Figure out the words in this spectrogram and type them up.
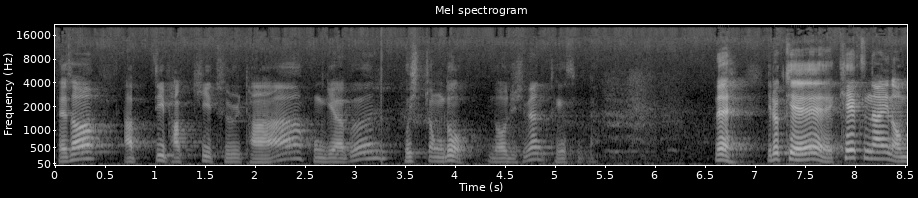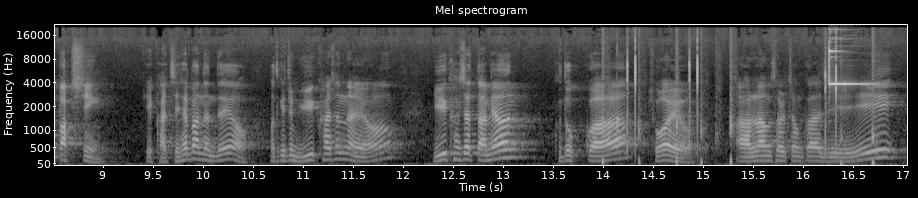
그래서 앞뒤 바퀴 둘 다 공기압은 50 정도 넣어주시면 되겠습니다. 네, 이렇게 KX9 언박싱 같이 해봤는데요. 어떻게 좀 유익하셨나요? 유익하셨다면 구독과 좋아요, 알람 설정까지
